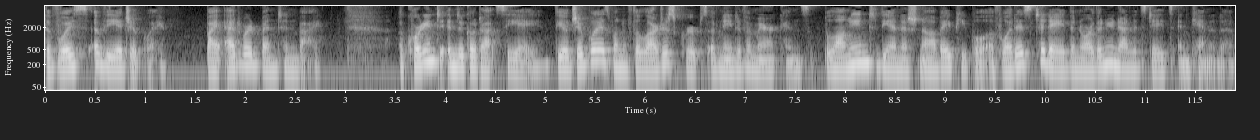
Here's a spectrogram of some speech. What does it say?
The Voice of the Ojibwe, by Edward Benton-Banai. According to Indigo.ca, the Ojibwe is one of the largest groups of Native Americans belonging to the Anishinaabe people of what is today the northern United States and Canada.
